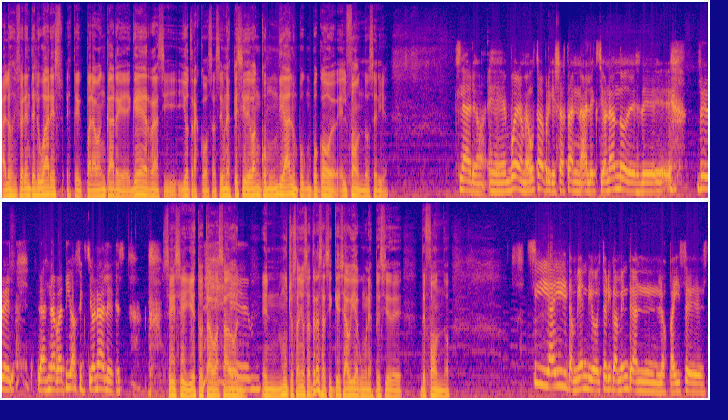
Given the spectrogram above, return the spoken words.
a los diferentes lugares este, para bancar eh, guerras y, otras cosas. Es una especie de banco mundial, un, un poco el fondo sería. Claro, eh, bueno, me gusta porque ya están aleccionando desde, desde las narrativas ficcionales. Sí, sí, y esto está basado en, eh, muchos años atrás, así que ya había como una especie de, de fondo. Sí, ahí también, digo, históricamente han, los países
